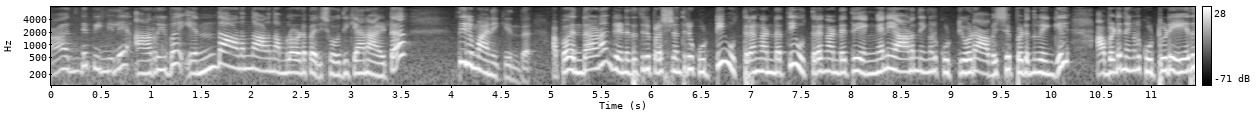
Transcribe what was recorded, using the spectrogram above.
ആ അതിന്റെ പിന്നിലെ അറിവ് എന്താണെന്നാണ് നമ്മളവിടെ പരിശോധിക്കാനായിട്ട് തീരുമാനിക്കുന്നത്. അപ്പോൾ എന്താണ്? ഗണിതത്തിൽ പ്രശ്നത്തിൽ കുട്ടി ഉത്തരം കണ്ടെത്തി ഉത്തരം കണ്ടെത്തി എങ്ങനെയാണ് നിങ്ങൾ കുട്ടിയോട് ആവശ്യപ്പെടുന്നുവെങ്കിൽ അവിടെ നിങ്ങൾ കുട്ടിയുടെ ഏത്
